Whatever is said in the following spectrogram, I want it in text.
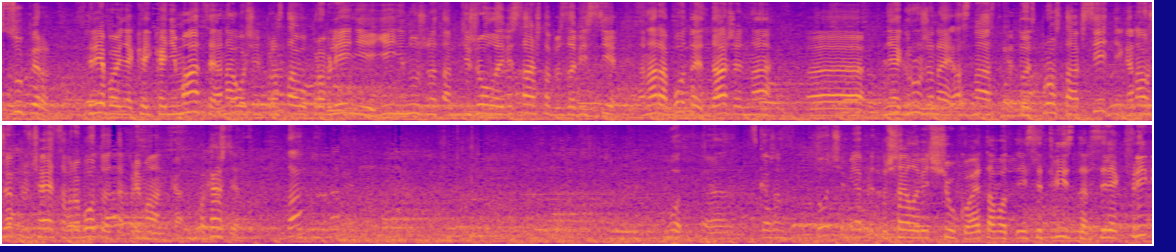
супер требования к, к анимации, она очень проста в управлении, ей не нужно там тяжелые веса, чтобы завести. Она работает даже на э, неогруженной оснастке. То есть просто офсетник, она уже включается в работу, эта приманка. Покажете? Да. Вот, э, скажем, то, чем я предпочитаю ловить щуку, это вот если твистер Select Freak,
